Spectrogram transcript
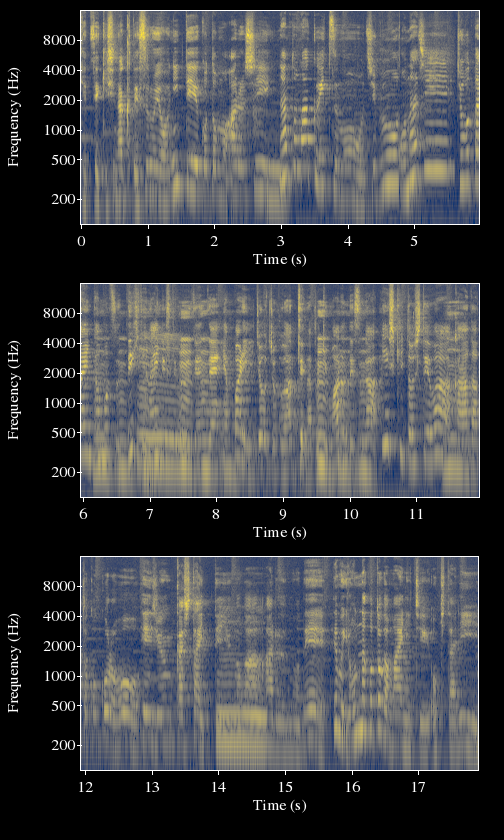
欠席しなくて済むようにっていうこともあるし、うん、なんとなくいつも自分を同じ状態に保つ、できてないんですけど、ね、全然やっぱり情緒不安定な時もあるんですが、意識としては体と心を平準化したいっていうのがあるので、でもいろんなことが毎日起きたり、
